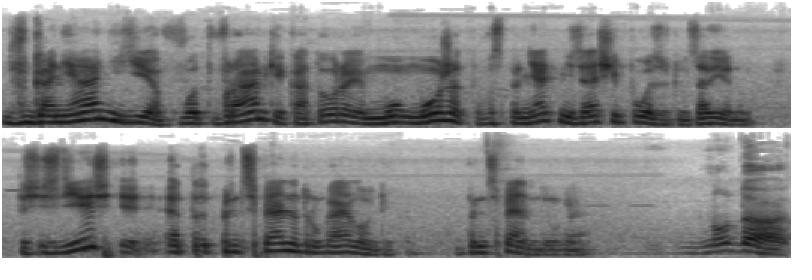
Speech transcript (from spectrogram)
вгоняние вот в рамки, которые может воспринять незрячий пользователь заведомо. То есть здесь э, это принципиально другая логика, принципиально другая. Ну да,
